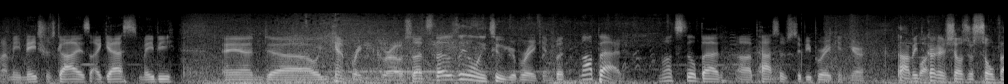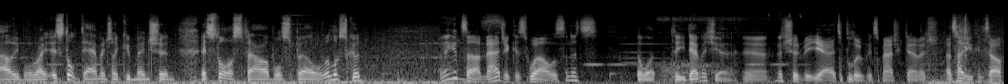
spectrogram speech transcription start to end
I mean, nature's guys, I guess, maybe. And uh, well, you can't break grow, so that's those are the only two you're breaking, but not bad. Not still bad uh, passives to be breaking here. No, I mean, Kraken Shells are so valuable, right? It's still damage, like you mentioned. It's still a spellable spell. It looks good. I think it's uh, magic as well, isn't it? The what? The damage? Yeah. Yeah, it should be. Yeah, it's blue. It's magic damage. That's how you can tell.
